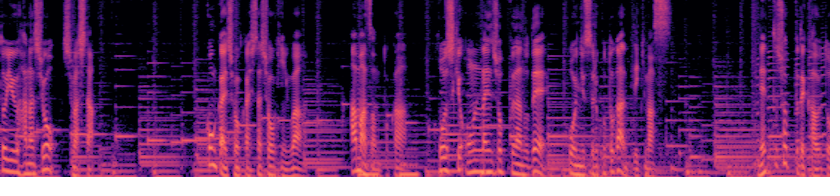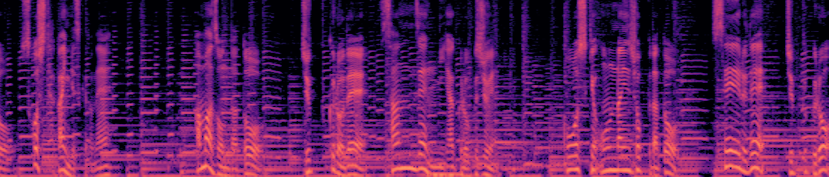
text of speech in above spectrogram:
という話をしました。今回紹介した商品は Amazon とか公式オンラインショップなどで購入することができます。ネットショップで買うと少し高いんですけどね。Amazon だと10袋で3260円公式オンラインショップだとセールで10袋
